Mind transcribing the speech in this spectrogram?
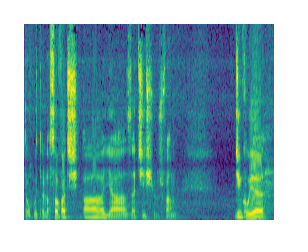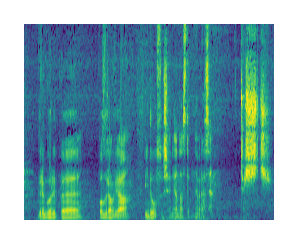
tę płytę losować, a ja za dziś już Wam dziękuję. Gregory P. pozdrawia i do usłyszenia następnym razem. Cześć.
